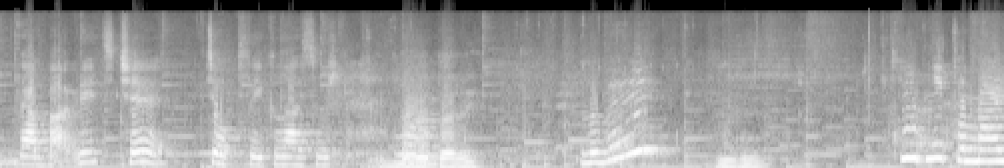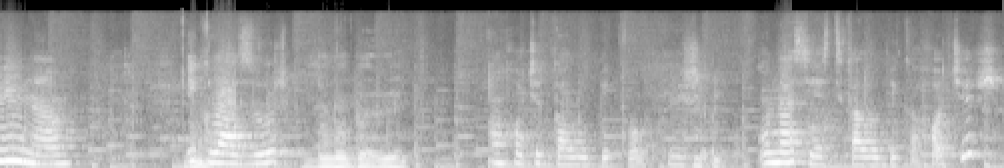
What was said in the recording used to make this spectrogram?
добавить. Че? Теплый глазурь. Blueberry. Blueberry? Клубника, малина и глазурь. Blueberry. Он хочет голубику. У нас есть голубика. Хочешь?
